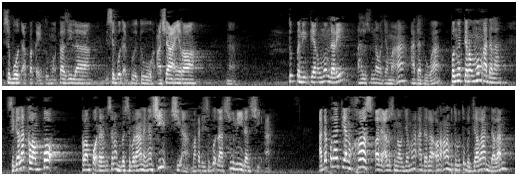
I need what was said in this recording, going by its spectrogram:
Disebut apakah itu Mu'tazilah, disebut apa itu Asy'ariyah. Nah, itu penelitian umum dari Ahlu Sunnah wal Jamaah ada dua. Pengertian umum adalah segala kelompok kelompok dalam Islam berseberangan dengan Syiah, maka disebutlah Sunni dan Syiah. Ada pengertian khas oleh Ahlussunnah Jamaah adalah orang-orang betul-betul berjalan dalam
